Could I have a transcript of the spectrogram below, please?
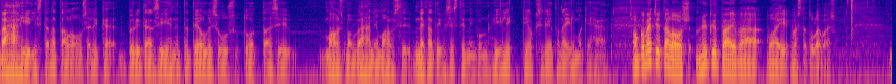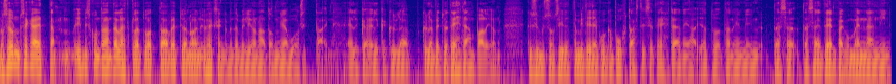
vähähiilistävä talous, eli pyritään siihen, että teollisuus tuottaisi mahdollisimman vähän ja mahdollisesti negatiivisesti niin kuin hiilidioksidia tuonne ilmakehään. Onko vetytalous nykypäivää vai vasta tulevaisuutta? No se on sekä että. Ihmiskuntahan tällä hetkellä tuottaa vetyä noin 90 miljoonaa tonnia vuosittain. Eli, eli kyllä, kyllä vetyä tehdään paljon. Kysymys on siitä, että miten ja kuinka puhtaasti se tehdään. Ja, ja tuota, niin, niin tässä, tässä eteenpäin kun mennään, niin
